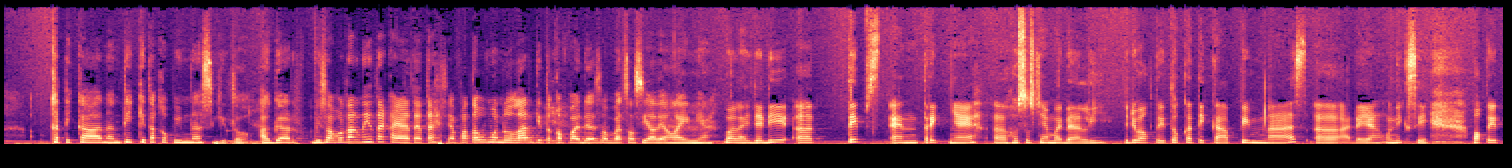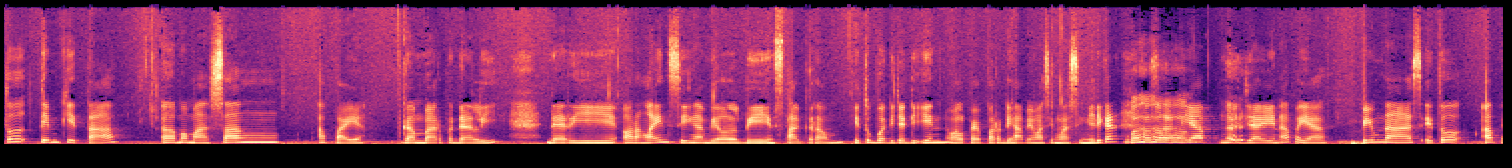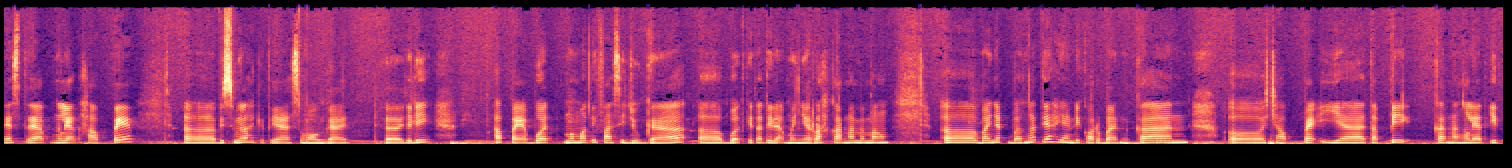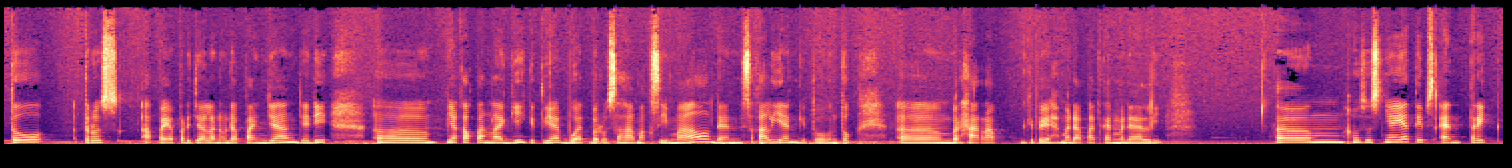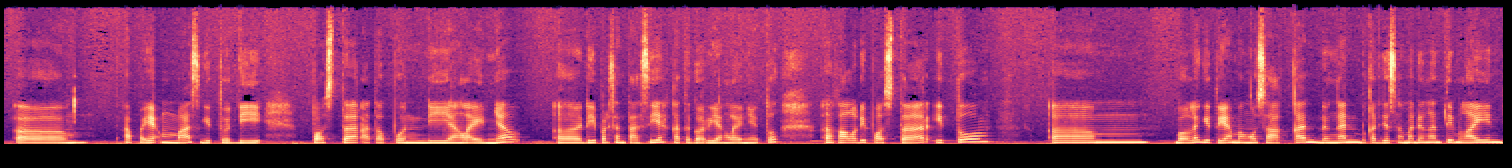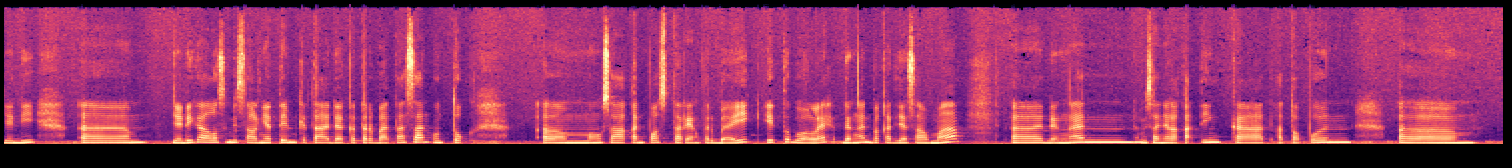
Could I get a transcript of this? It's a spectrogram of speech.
ketika nanti kita ke Pimnas gitu agar bisa menang nih teh kayak teteh siapa tahu menular gitu yeah. kepada sobat sosial yang lainnya. Boleh. Jadi uh, tips and triknya ya uh, khususnya medali. Jadi waktu itu ketika Pimnas uh, ada yang unik sih. Waktu itu tim kita uh, memasang apa ya? Gambar pedali dari orang lain sih ngambil di Instagram itu buat dijadiin wallpaper di HP masing-masing. Jadi kan wow. setiap ngerjain apa ya Pimnas itu apa ya setiap ngelihat HP uh, eh, Bismillah gitu ya semoga uh, jadi apa ya buat memotivasi juga uh, buat kita tidak menyerah karena memang uh, banyak banget ya yang dikorbankan uh, capek iya tapi karena ngelihat itu terus apa ya perjalanan udah panjang jadi uh, ya kapan lagi gitu ya buat berusaha maksimal dan sekalian gitu untuk um, berharap gitu ya mendapatkan medali. Um, khususnya ya tips and trick um, apa ya emas gitu di poster ataupun di yang lainnya uh, di presentasi ya kategori yang lainnya itu uh, kalau di poster itu um, boleh gitu ya mengusahakan dengan bekerja sama dengan tim lain. Jadi um, jadi kalau misalnya tim kita ada keterbatasan untuk um, mengusahakan poster yang terbaik itu boleh dengan bekerja sama uh, dengan misalnya kakak tingkat ataupun um,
